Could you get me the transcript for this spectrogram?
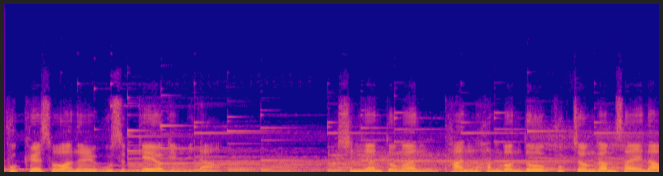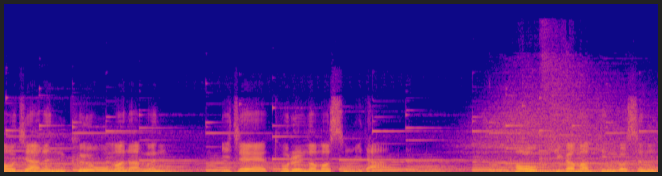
국회 소환을 우습게 여깁니다. 10년 동안 단 한 번도 국정감사에 나오지 않은 그 오만함은 이제 도를 넘었습니다. 더욱 기가 막힌 것은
